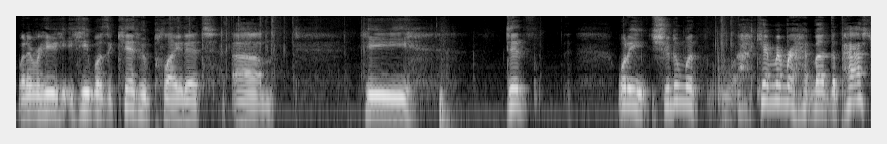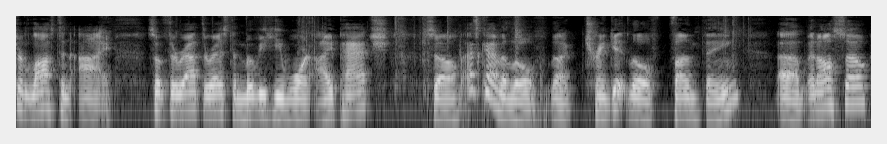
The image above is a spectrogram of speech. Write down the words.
Whenever he he was a kid who played it, um, he did what he shoot him with. I can't remember, but the pastor lost an eye. So throughout the rest of the movie, he wore an eye patch. So that's kind of a little like trinket, little fun thing. Um, and also,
